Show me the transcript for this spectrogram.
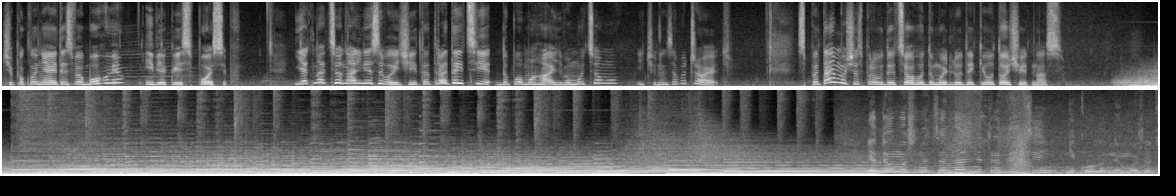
Чи поклоняєтесь ви Богові і в який спосіб? Як національні звичаї та традиції допомагають вам у цьому і чи не заважають? Спитаємо, що з приводу цього думають люди, які оточують нас. Я думаю, що національні традиції ніколи не можуть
